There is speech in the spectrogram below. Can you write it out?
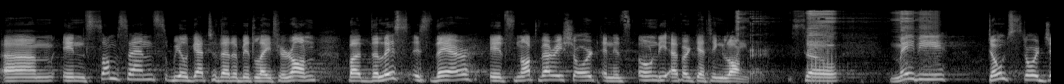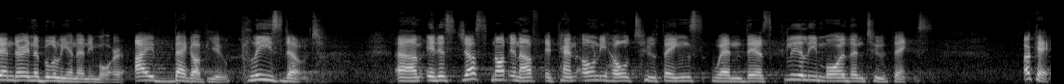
Um, in some sense, we'll get to that a bit later on, but the list is there, it's not very short, and it's only ever getting longer. So maybe don't store gender in a Boolean anymore. I beg of you, please don't. Um, it is just not enough. It can only hold two things when there's clearly more than two things. Okay,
